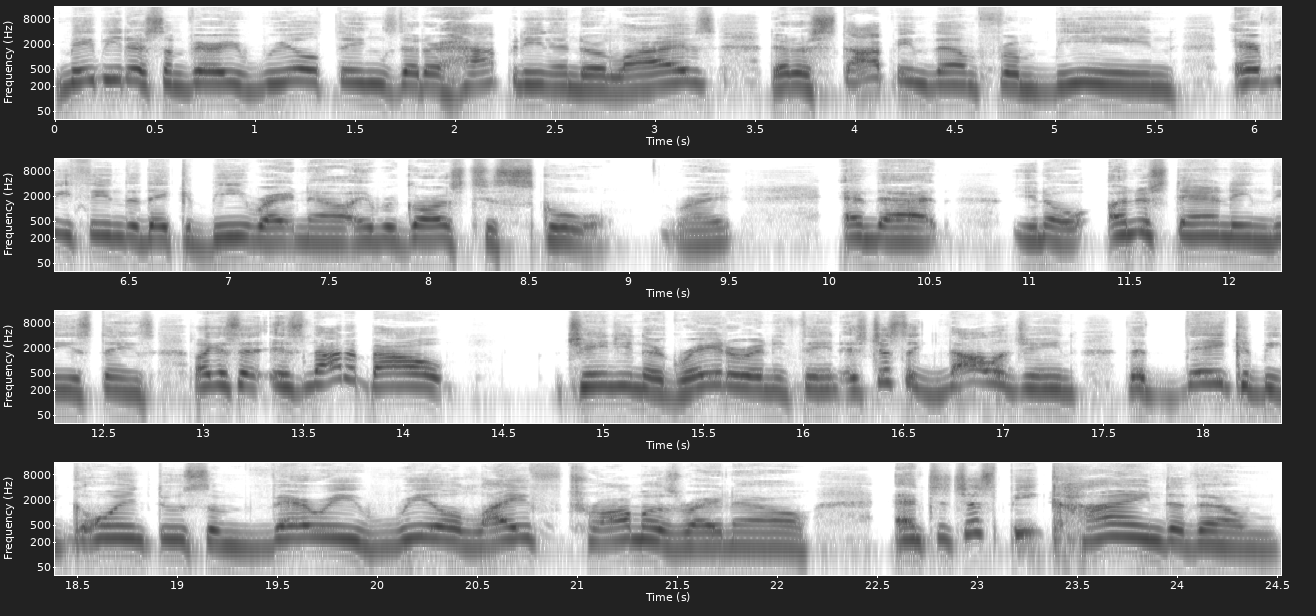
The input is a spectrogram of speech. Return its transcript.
maybe there's some very real things that are happening in their lives that are stopping them from being everything that they could be right now in regards to school right? And that you know understanding these things. Like i said it's not about changing their grade or anything. It's just acknowledging that they could be going through some very real life traumas right now and to just be kind to them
